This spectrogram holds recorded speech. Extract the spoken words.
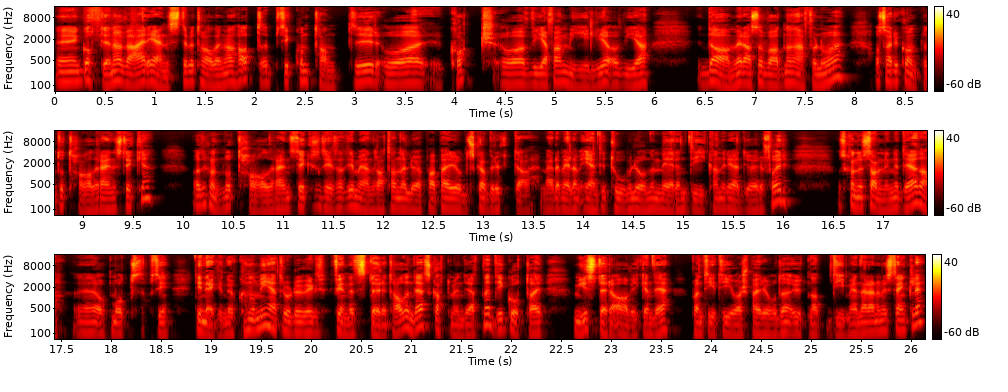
Eh, gått gjennom hver eneste betaling han har hatt, kontanter og kort, og via familie og via damer, altså hva den er for noe. Og så har de kommet med totalregnestykket. Og det kommet med totalregnestykke som sier at de mener at han i løpet av perioden skal ha brukt ja, mellom 1 til 2 millioner mer enn de kan redegjøre for. Og Så kan du sammenligne det da, eh, opp mot si, din egen økonomi. Jeg tror du vil finne et større tall enn det. Skattemyndighetene de godtar mye større avvik enn det på en 10-10-årsperiode uten at de mener det er noe mistenkelig.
